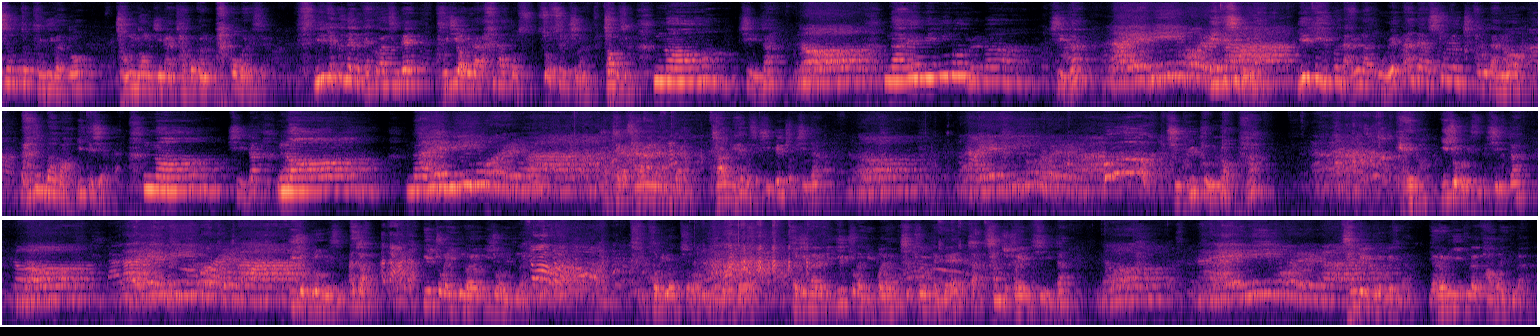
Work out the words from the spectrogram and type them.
자, 여기서부터 분위기가 또 정동진이라는 작곡가는 바꿔버렸어요. 이렇게 끝내도 될 것 같은데 굳이 여기다가 하나 또 소스를 치면 저 보세요. 너 시작. 너 나의 미모를 봐. 시작. 나의 미모를 이 뜻이 뭐냐? 이렇게 이쁜 나를 놔두고 왜 딴 데 가서 솔로인 척하고 다녀? 나 좀 봐봐. 이 뜻이야. 너 시작. 너 나의 미모를 봐 자, 제가 사랑하는 남자 저한테 해보세요. 시 1조 시작. 나의 미모를 봐 지금 1조는요 다 개가 2조 보겠습니다. 시작. 나의 미모를 봐 2조 물어보겠습니다. 아자. 1조가 이쁜가요? 2조가 이쁜가요? 겁이 없죠. 거짓말해도 1조가 이뻐야 하면 참 좋을 텐데. 자, 3조 저에게 시작. 나의 미모를 봐 3조에 물어보겠습니다. 여러분이 이쁜가요? 과거가 이쁜가요?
